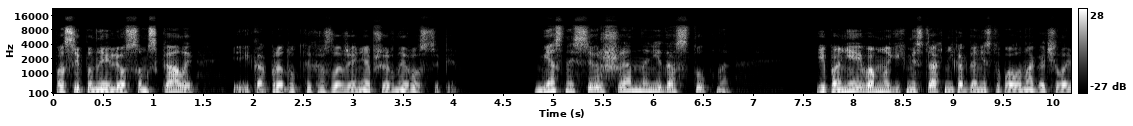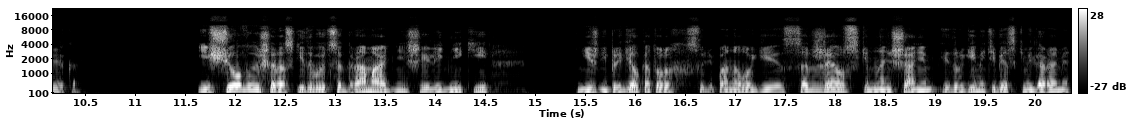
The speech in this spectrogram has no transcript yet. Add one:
посыпанные лесом скалы и, как продукт их разложения, обширные россыпи. Местность совершенно недоступна, и по ней во многих местах никогда не ступала нога человека. Еще выше раскидываются громаднейшие ледники, нижний предел которых, судя по аналогии с Саджеусским, Наньшанем и другими тибетскими горами,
